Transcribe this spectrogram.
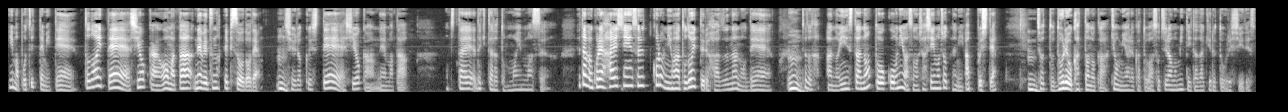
今ポチってみて、届いて、使用感をまたね、別のエピソードでうん。収録して、使用感ね、またお伝えできたらと思います。で、多分これ配信する頃には届いてるはずなので、うん。ちょっとあの、インスタの投稿にはその写真もちょっと何、アップして、うんちょっとどれを買ったのか興味ある方はそちらも見ていただけると嬉しいです。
